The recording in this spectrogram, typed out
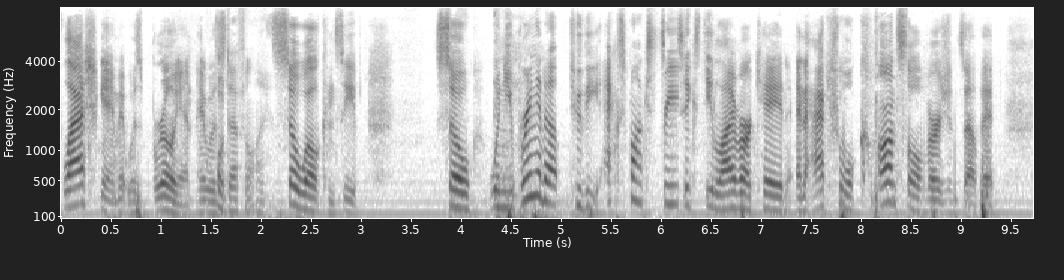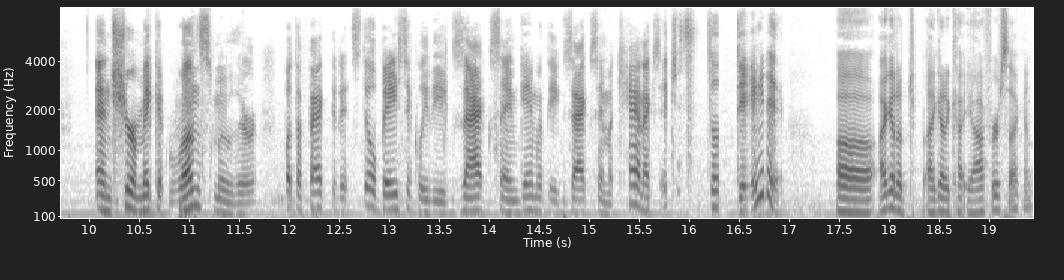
Flash game, it was brilliant. It was oh, definitely. so well conceived. So when you bring it up to the Xbox 360 Live Arcade and actual console versions of it, and sure, make it run smoother, but the fact that it's still basically the exact same game with the exact same mechanics, it just still dated. Uh, I gotta I gotta cut you off for a second.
